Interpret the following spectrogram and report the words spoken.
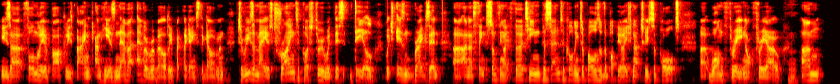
He's uh, formerly of Barclays Bank, and he has never, ever rebelled against the government. Theresa May is trying to push through with this deal, which isn't Brexit. Uh, and I think something like 13%, according to polls, of the population actually support uh, 1 3, not 3 0. Hmm. Um,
